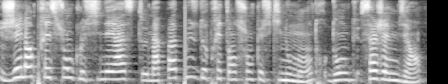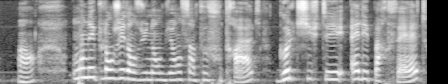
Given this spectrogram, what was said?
J'ai l'impression que le cinéaste n'a pas plus de prétention que ce qu'il nous montre, donc ça j'aime bien. hein. On est plongé dans une ambiance un peu foutraque. Goldshifter, elle est parfaite.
